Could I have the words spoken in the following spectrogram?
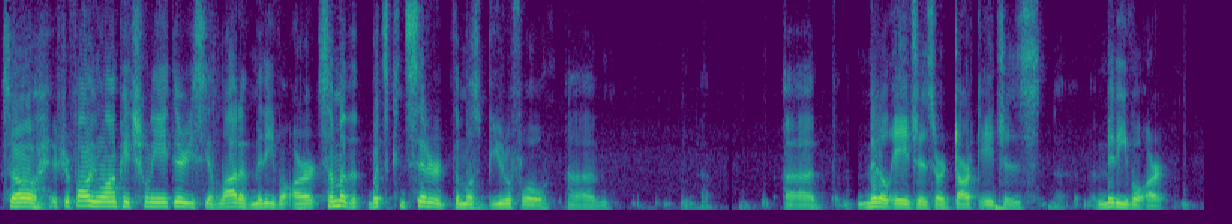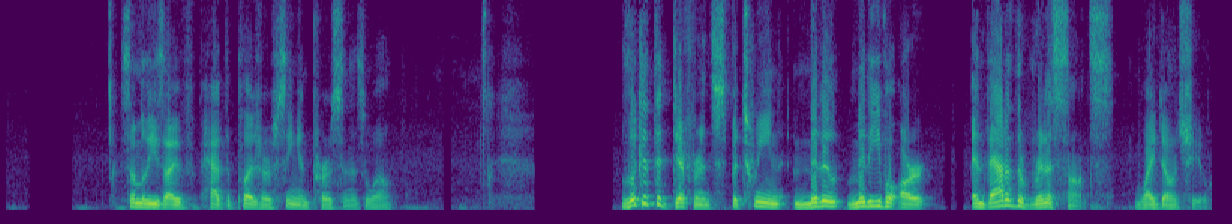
So if you're following along page 28 there, you see a lot of medieval art. Some of the, what's considered the most beautiful um, uh, Middle Ages or Dark Ages uh, medieval art. Some of these I've had the pleasure of seeing in person as well. Look at the difference between medieval art and that of the Renaissance. Why don't you?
